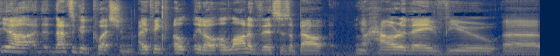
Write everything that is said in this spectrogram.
You know, that's a good question. I think uh, you know a lot of this is about you know how do they view uh,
